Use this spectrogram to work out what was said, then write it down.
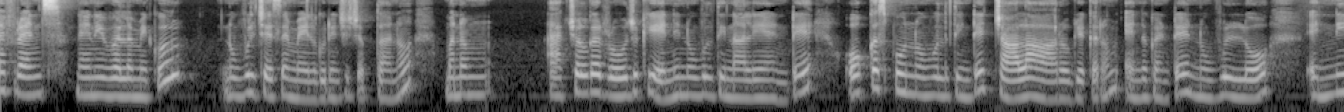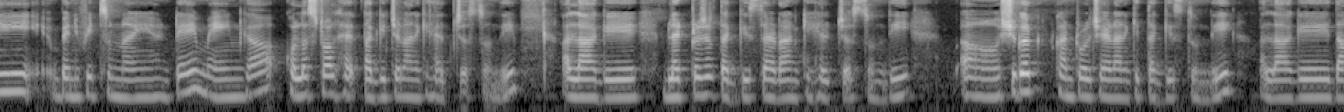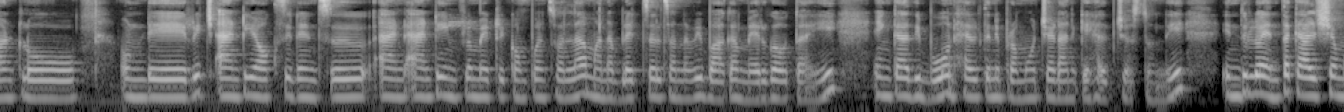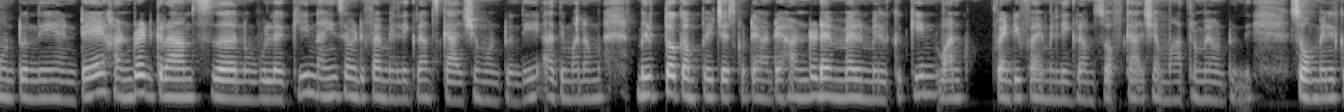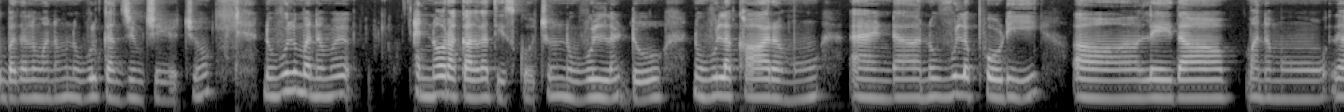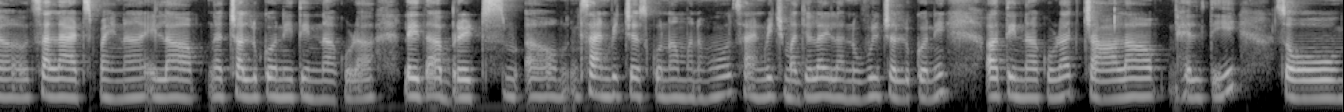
Hi friends నేను ఇవాళ మీకు నువ్వులు చేసే మేలు గురించి చెప్తాను. మనం యాక్చువల్గా రోజుకి ఎన్ని నువ్వులు తినాలి అంటే ఒక్క స్పూన్ నువ్వులు తింటే చాలా ఆరోగ్యకరం. ఎందుకంటే నువ్వుల్లో ఎన్ని బెనిఫిట్స్ ఉన్నాయి అంటే మెయిన్గా కొలెస్ట్రాల్ హె తగ్గించడానికి హెల్ప్ చేస్తుంది. అలాగే బ్లడ్ ప్రెషర్ తగ్గించడానికి హెల్ప్ చేస్తుంది. షుగర్ కంట్రోల్ చేయడానికి తగ్గిస్తుంది. అలాగే దాంట్లో ఉండే rich antioxidants and anti inflammatory compounds వల్ల మన బ్లడ్ సెల్స్ అన్నవి బాగా మెరుగవుతాయి. ఇంకా అది బోన్ హెల్త్ని ప్రమోట్ చేయడానికి హెల్ప్ చేస్తుంది. ఇందులో ఎంత కాల్షియం ఉంటుంది అంటే hundred grams నువ్వులకి nine seventy five milligrams calcium ఉంటుంది. అది మనం మిల్క్తో కంపేర్ చేసుకుంటే అంటే hundred ML మిల్క్కి one twenty five milligrams of calcium మాత్రమే ఉంటుంది. సో మిల్క్ బదులు మనం నువ్వులు కన్జ్యూమ్ చేయొచ్చు. నువ్వులు మనము ఎన్నో రకాలుగా తీసుకోవచ్చు. నువ్వుల లడ్డు నువ్వుల కారము అండ్ నువ్వుల పొడి లేదా మనము సలాడ్స్ పైన ఇలా చల్లుకొని తిన్నా కూడా లేదా బ్రెడ్స్ శాండ్విచ్ చేసుకున్నా మనము శాండ్విచ్ మధ్యలో ఇలా నువ్వులు చల్లుకొని తిన్నా కూడా చాలా హెల్తీ. సో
